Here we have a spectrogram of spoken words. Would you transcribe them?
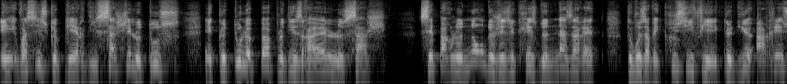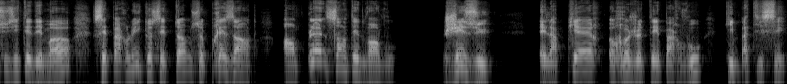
Et voici ce que Pierre dit, sachez-le tous, et que tout le peuple d'Israël le sache. C'est par le nom de Jésus-Christ de Nazareth que vous avez crucifié, que Dieu a ressuscité des morts, c'est par lui que cet homme se présente en pleine santé devant vous. Jésus est la pierre rejetée par vous qui bâtissez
